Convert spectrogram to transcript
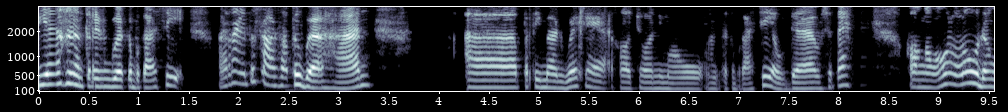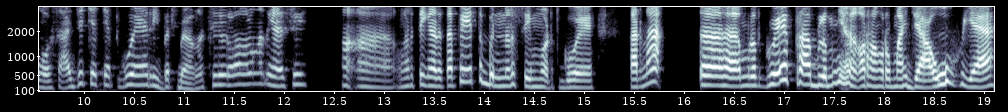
dia nganterin gue ke Bekasi?" Karena itu salah satu bahan, eee, pertimbangan gue kayak kalau cowok nih mau nganter ke Bekasi ya udah, maksudnya kalau nggak mau lo udah nggak usah aja chat-chat gue, ribet banget sih lo, lo ngerti nggak sih? Heeh, ngerti ngerti, tapi itu bener sih menurut gue. Karena, eee, menurut gue problemnya orang rumah jauh ya,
